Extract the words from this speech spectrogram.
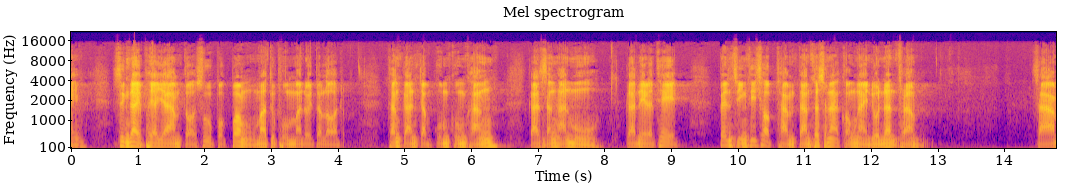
น์ซึ่งได้พยายามต่อสู้ปกป้องมาตุภูมิมาโดยตลอด ทั้งการจับกลุ่มคุมขัง การสังหารหมู่ การเนรเทศ เป็นสิ่งที่ชอบทำตามทัศนะของนายโดนัลด์ทรัมป์สาม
